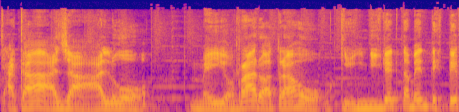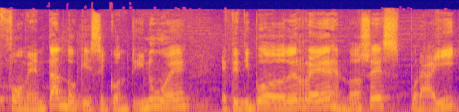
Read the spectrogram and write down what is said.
que acá haya algo medio raro atrás o que indirectamente esté fomentando que se continúe este tipo de redes, entonces por ahí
